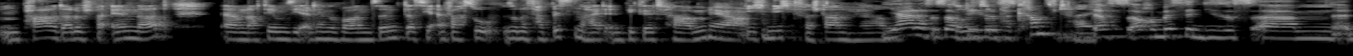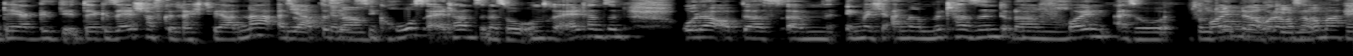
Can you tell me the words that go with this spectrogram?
ein Paar dadurch verändert, ähm, nachdem sie Eltern geworden sind, dass sie einfach so so eine Verbissenheit entwickelt haben, Ja. die ich nicht verstanden habe. Ja, das ist auch so, so dieses, Verkrampftheit. das ist auch ein bisschen dieses ähm, der der Gesellschaft gerecht werden. Ne? Also Ja, ob das genau. jetzt die Großeltern sind, also unsere Eltern sind, oder ob das ähm, irgendwelche anderen Mütter sind oder Mhm. Freunde, also So einen Freunde oder was auch immer, ja.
